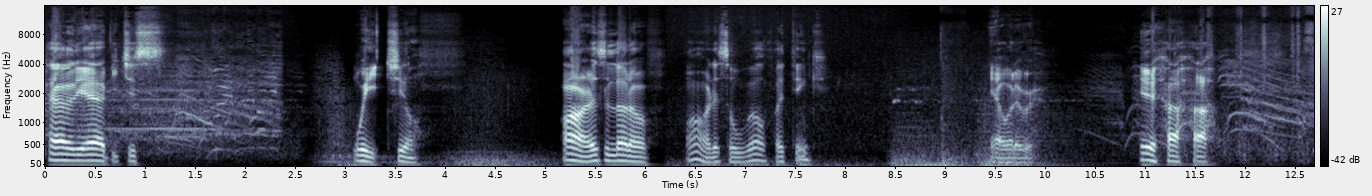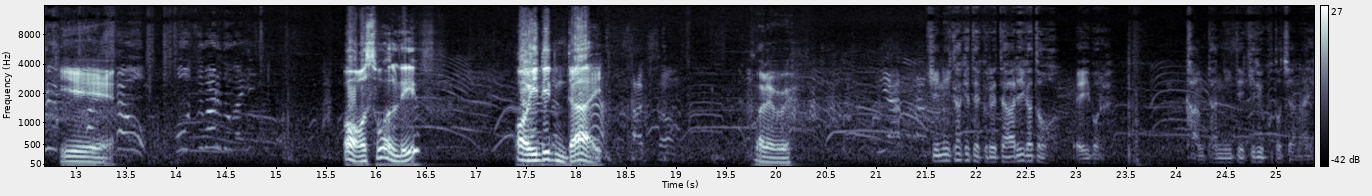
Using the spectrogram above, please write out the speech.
Hell yeah, bitches. Wait, chill. oh there's a lot of Oh, there's a wealth, I think. Yeah, whatever. Yeah, haha. Yeah. Oh, Oswald leave? Oh, he didn't die. Whatever. 気にかけてくれてありがとうエイボル簡単にできることじゃない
